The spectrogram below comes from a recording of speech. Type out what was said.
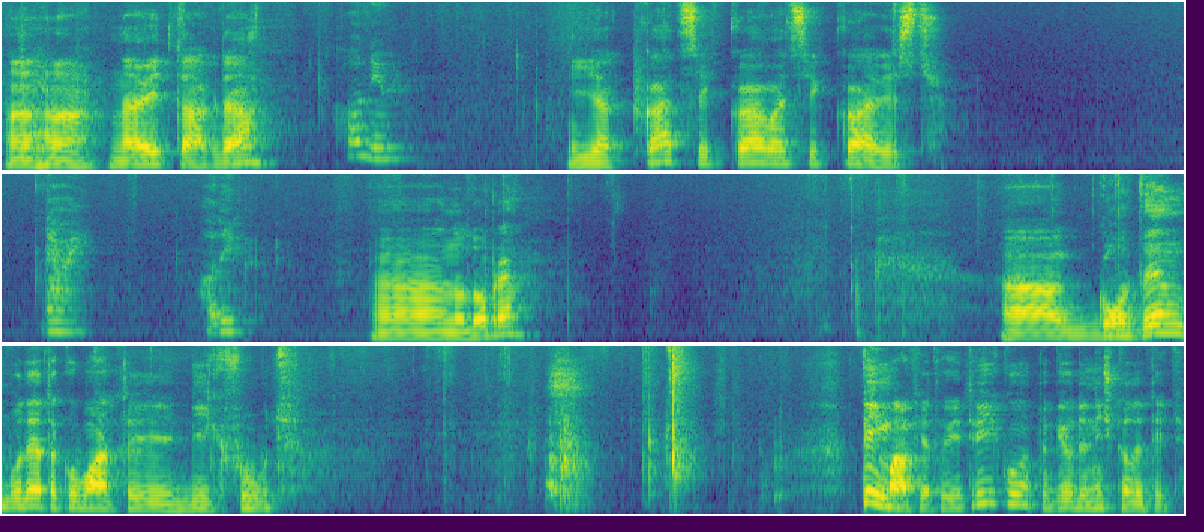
Ага, навіть так, да? Ходім. Яка цікава цікавість. Давай. Ходи. А, ну добре. А, Голден буде атакувати Бігфут. Піймав я твою трійку, тобі одиничка летить.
